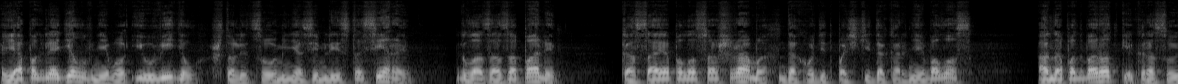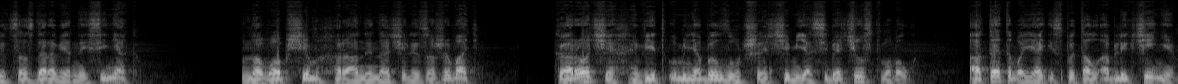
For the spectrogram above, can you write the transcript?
Я поглядел в него и увидел, что лицо у меня землисто-серое, Глаза запали. Косая полоса шрама доходит почти до корней волос, а на подбородке красуется здоровенный синяк. Но, в общем, раны начали заживать. Короче, вид у меня был лучше, чем я себя чувствовал. От этого я испытал облегчение.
